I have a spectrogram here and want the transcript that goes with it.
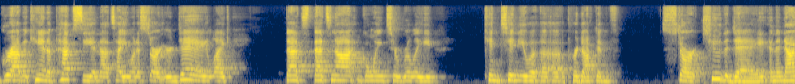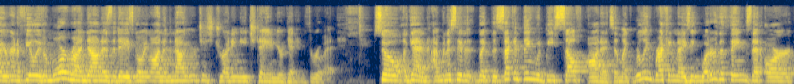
grab a can of Pepsi and that's how you want to start your day, like that's that's not going to really continue a, a productive start to the day and then now you're going to feel even more run down as the day is going on and now you're just dreading each day and you're getting through it. So again i'm going to say that like the second thing would be self audits and like really recognizing what are the things that are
